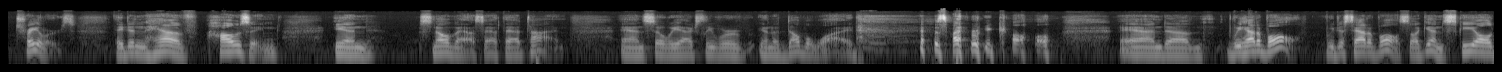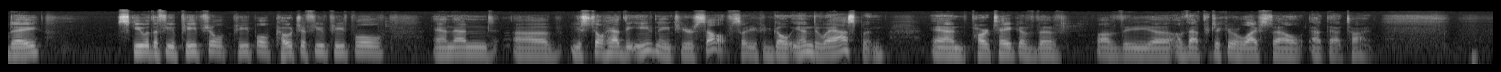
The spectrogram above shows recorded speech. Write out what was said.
trailers. They didn't have housing in Snowmass at that time. And so we actually were in a double wide, as I recall. And um, we had a ball. We just had a ball. So again, ski all day, ski with a few people, people coach a few people, and then uh, you still had the evening to yourself, so you could go into Aspen and partake of the of the uh, of that particular lifestyle at that time.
